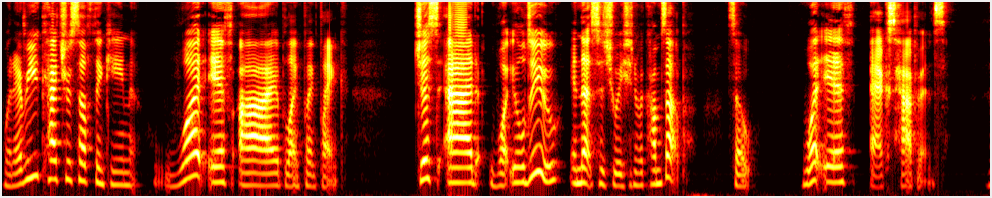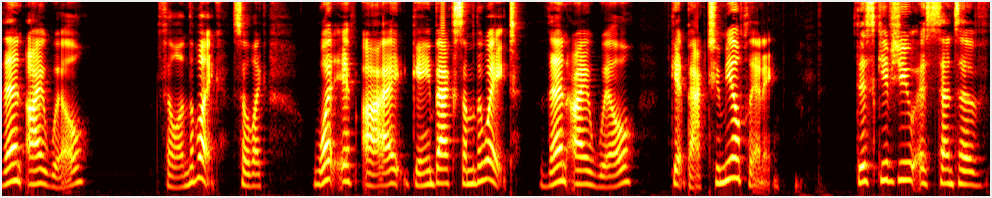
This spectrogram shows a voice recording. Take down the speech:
Whenever you catch yourself thinking, what if I blank, blank, blank, just add what you'll do in that situation if it comes up. So, what if X happens? Then I will fill in the blank. So, like, what if I gain back some of the weight? Then I will get back to meal planning. This gives you a sense of,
